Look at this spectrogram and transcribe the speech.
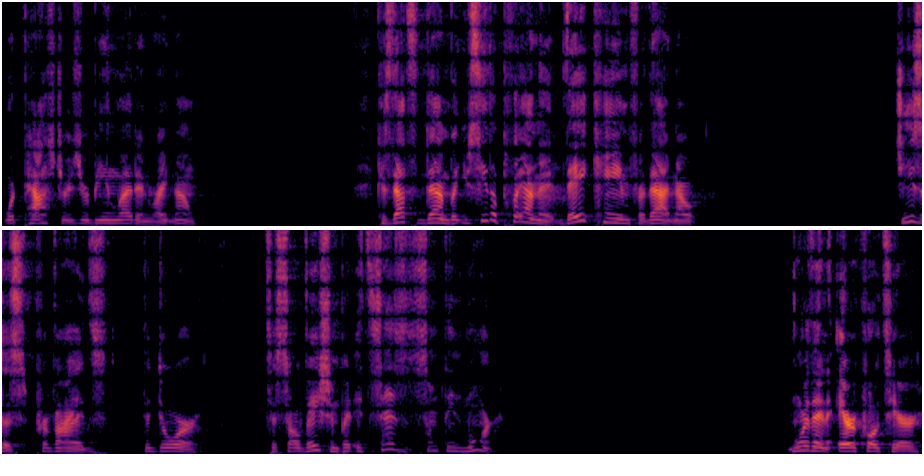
what pastures you're being led in right now. Because that's them. But you see the play on that. They came for that. Now, Jesus provides the door to salvation, but it says something more. More than air quotes here,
